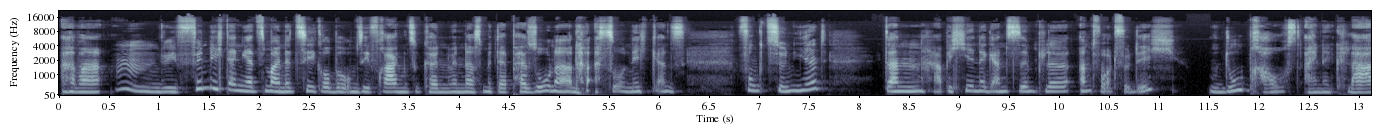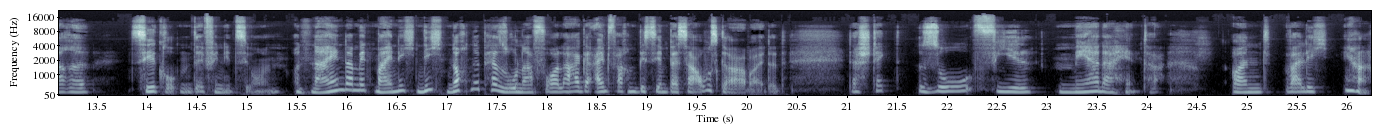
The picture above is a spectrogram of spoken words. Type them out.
aber hm, wie finde ich denn jetzt meine Zielgruppe, um sie fragen zu können, wenn das mit der Persona da so nicht ganz funktioniert, dann habe ich hier eine ganz simple Antwort für dich. Du brauchst eine klare Zielgruppendefinition. Und nein, damit meine ich nicht noch eine Persona-Vorlage, einfach ein bisschen besser ausgearbeitet. Da steckt so viel mehr dahinter. Und weil ich ja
